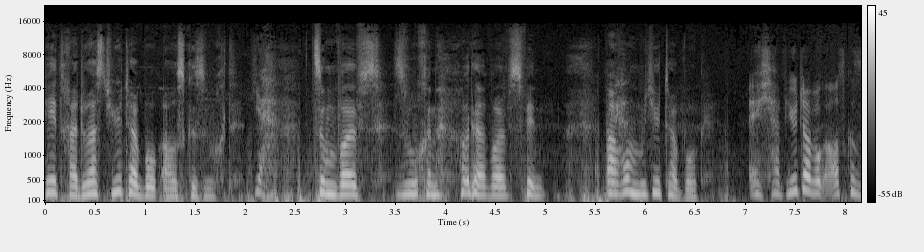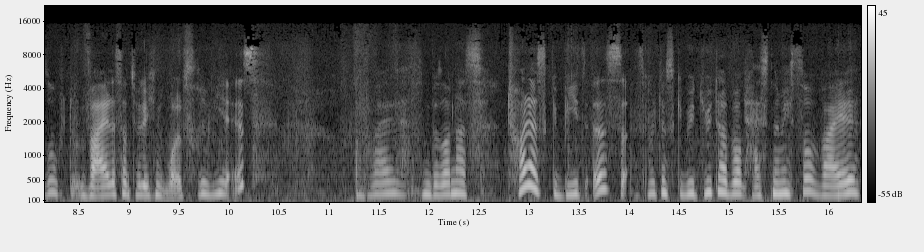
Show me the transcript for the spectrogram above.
Petra, du hast Jüterburg ausgesucht. Ja. Zum Wolfssuchen oder Wolfsfinden. Warum. Jüterburg? Ich habe Jüterburg ausgesucht, weil es natürlich ein Wolfsrevier ist und weil es ein besonders tolles Gebiet ist. Das Wildnisgebiet Jüterburg heißt nämlich so, weil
